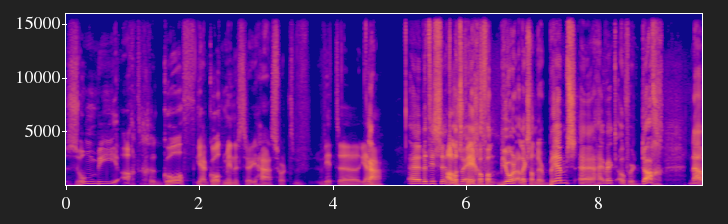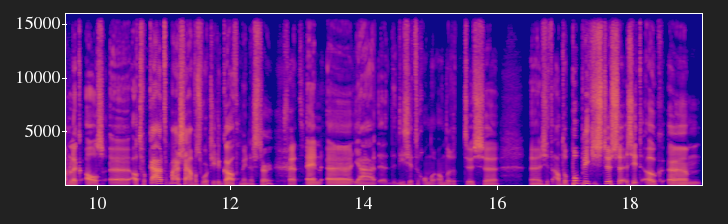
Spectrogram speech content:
zombie-achtige goth... Ja, god minister. Ja, een soort witte... Ja, Ja. Eh, dat is het Alles alter ego van Bjorn Alexander Brems. Eh, hij werkt overdag namelijk als eh, advocaat, maar s'avonds wordt hij de Goth Minister. vet. En eh, ja, die zit er onder andere tussen. eh, Er zit een aantal popliedjes tussen. Er Zit ook, ehm,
